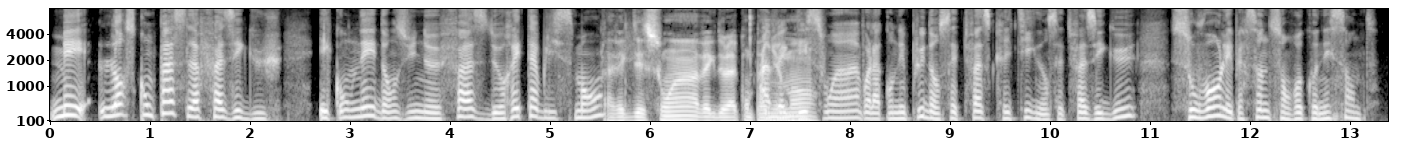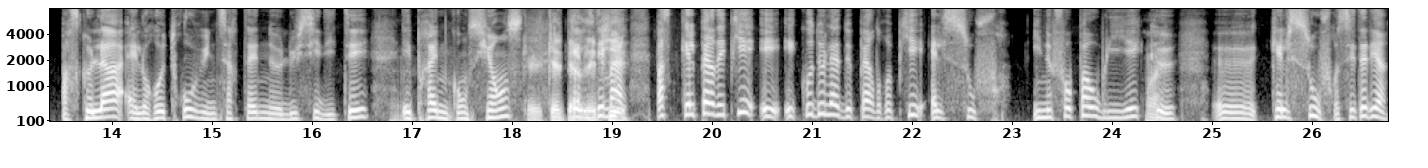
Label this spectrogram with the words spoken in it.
Mais lorsqu'on passe la phase aiguë et qu'on est dans une phase de rétablissement, avec des soins, avec de l'accompagnement, avec des soins, voilà, qu'on n'est plus dans cette phase critique, dans cette phase aiguë, souvent les personnes sont reconnaissantes parce que là, elles retrouvent une certaine lucidité et prennent conscience qu'elles perdent des pieds. Parce qu'elles perdent des pieds et, qu'au-delà de perdre pied, elles souffrent. Il ne faut pas oublier que euh, qu'elles souffrent. C'est-à-dire,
